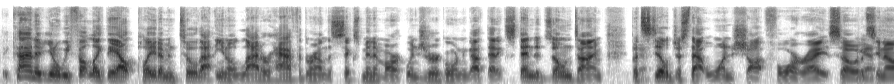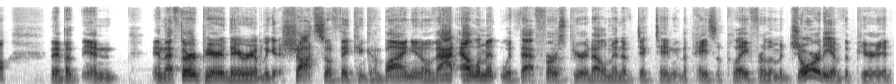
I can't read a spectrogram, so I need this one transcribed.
they kind of, you know, we felt like they outplayed them until that, you know, latter half at around the six minute mark when Djurgården got that extended zone time, but yeah. still just that one shot for, right? So it's, yes. you know, they, but in in that third period they were able to get shots. So if they can combine, you know, that element with that first period element of dictating the pace of play for the majority of the period,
